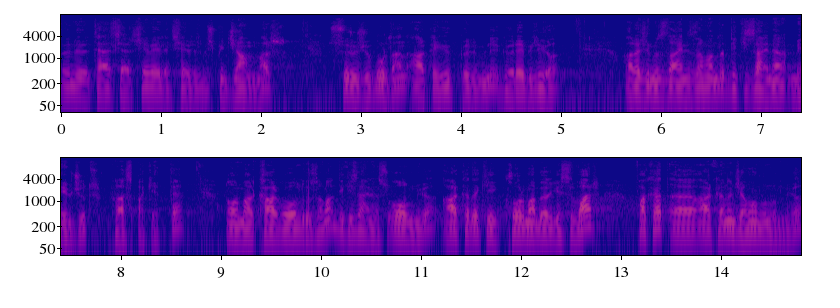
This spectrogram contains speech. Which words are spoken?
önü tel çerçeveyle çevrilmiş bir cam var. Sürücü buradan arka yük bölümünü görebiliyor. Aracımızda aynı zamanda dikiz ayna mevcut Plus pakette. Normal kargo olduğu zaman dikiz aynası olmuyor. Arkadaki koruma bölgesi var fakat e, arkanın camı bulunmuyor.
